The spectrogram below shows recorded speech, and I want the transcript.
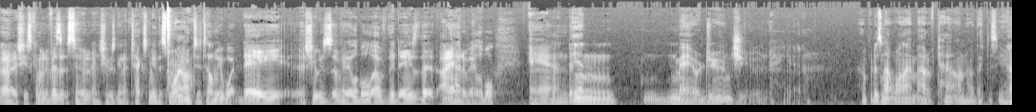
Uh, she's coming to visit soon, and she was going to text me this morning Oh. to tell me what day uh, she was available of the days that I had available. And In May or June. June, yeah. Hope it is not while I'm out of town. I would like to see her.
